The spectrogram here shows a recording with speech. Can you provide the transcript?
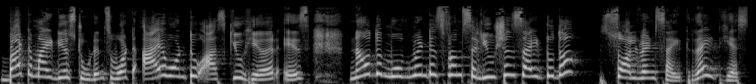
But my dear students what i want to ask you here is now the movement is from solution side to the solvent side right yes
